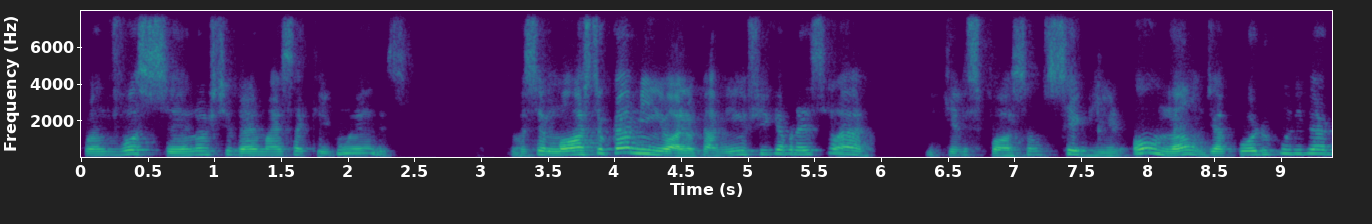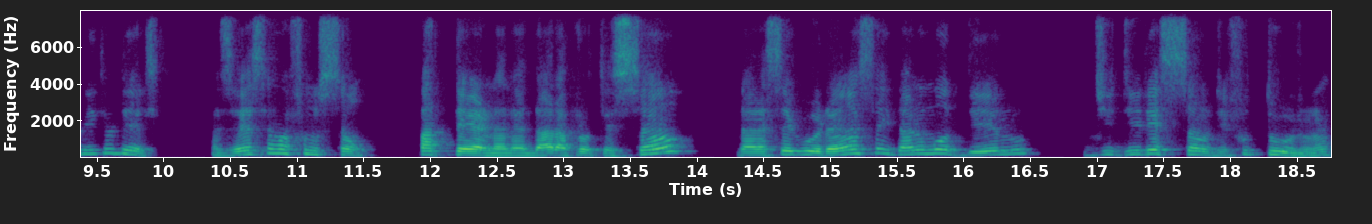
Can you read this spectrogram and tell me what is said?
quando você não estiver mais aqui com eles você mostre o caminho, olha, o caminho fica para esse lado, e que eles possam seguir ou não de acordo com o livre-arbítrio deles. Mas essa é uma função paterna, né? dar a proteção, dar a segurança e dar um modelo de direção, de futuro. Né?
